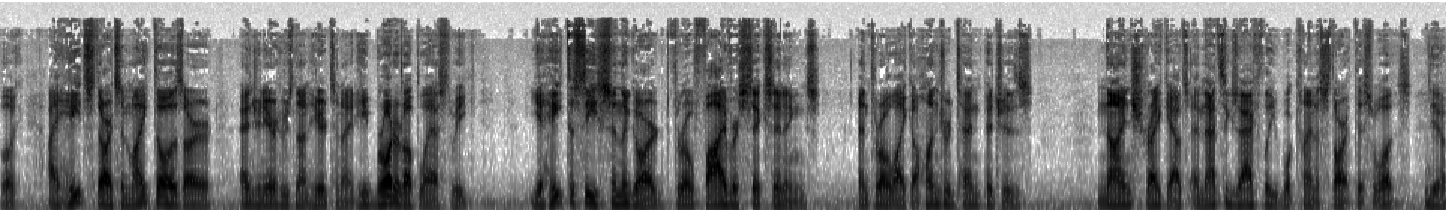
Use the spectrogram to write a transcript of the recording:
look, I hate starts, and Mike Dawes, our engineer who's not here tonight, he brought it up last week. You hate to see Syndergaard throw five or six innings and throw like 110 pitches, nine strikeouts, and that's exactly what kind of start this was. Yeah.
